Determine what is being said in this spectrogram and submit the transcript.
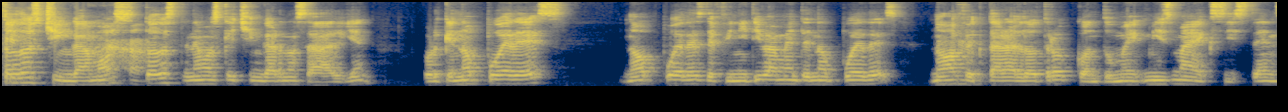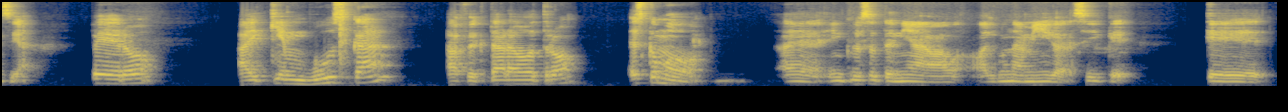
todos chingamos, todos tenemos que chingarnos a alguien, porque no puedes, no puedes, definitivamente no puedes no afectar al otro con tu misma existencia. Pero hay quien busca afectar a otro. Es como, eh, incluso tenía alguna amiga así que, que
